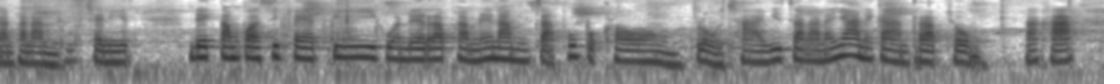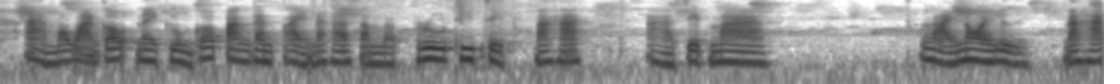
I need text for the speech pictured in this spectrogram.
การพนันทุกชนิด เด็กต่ำกว่า 18 ปี ควรได้รับคำแนะนำจากผู้ปกครอง โปรดใช้วิจารณญาณในการรับชมนะคะอ่าเมื่อวานก็ในกลุ่มก็ปังกันไปนะคะสำหรับรูที่ 7 นะคะอ่าเจ็ดมาหลายหน่อยเลยนะคะ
